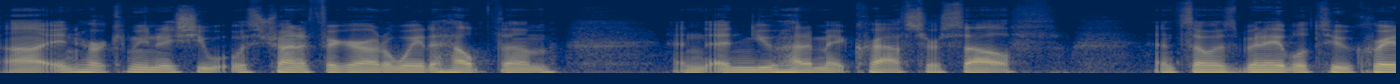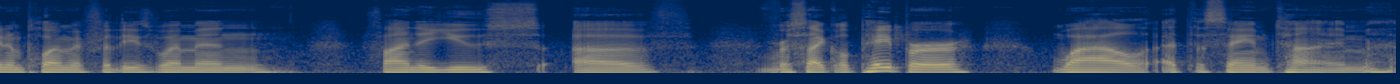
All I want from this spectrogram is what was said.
uh, in her community. She was trying to figure out a way to help them, and, and knew how to make crafts herself, and so has been able to create employment for these women, find a use of recycled paper while at the same time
